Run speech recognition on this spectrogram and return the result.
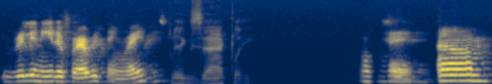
you really need it for everything, right? Exactly. Okay. Um,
